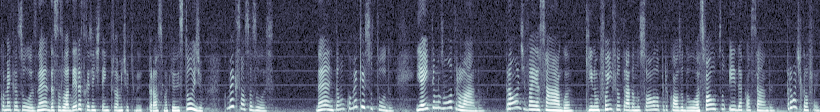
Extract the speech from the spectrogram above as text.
como é que as ruas, né, dessas ladeiras que a gente tem, principalmente aqui próximo aqui ao estúdio, como é que são essas ruas? Né? Então, como é que é isso tudo? E aí temos um outro lado. Para onde vai essa água que não foi infiltrada no solo por causa do asfalto e da calçada? Para onde que ela foi?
